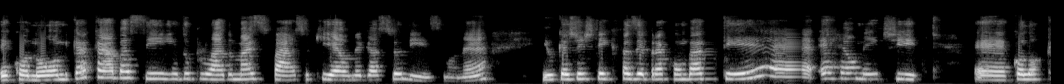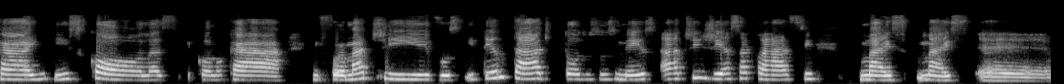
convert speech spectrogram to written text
econômica acaba assim indo para o lado mais fácil, que é o negacionismo, né? E o que a gente tem que fazer para combater é, é realmente é, colocar em, em, escolas, colocar informativos e tentar de todos os meios atingir essa classe mais, mais é,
